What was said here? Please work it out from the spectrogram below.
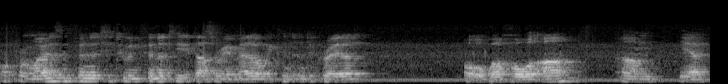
or from minus infinity to infinity, it doesn't really matter, we can integrate it over whole R. Um, yeah,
